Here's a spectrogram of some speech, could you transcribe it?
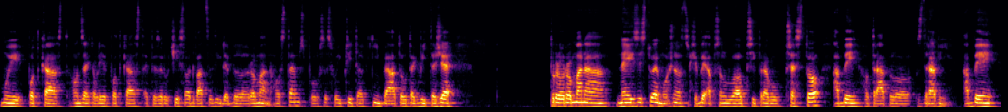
můj podcast, Honza Kavlír podcast, epizodu číslo 20, kde byl Roman hostem spolu se svojí přítelkyní Beatou, tak víte, že pro Romana neexistuje možnost, že by absolvoval přípravu přesto, aby ho trápilo zdraví, aby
